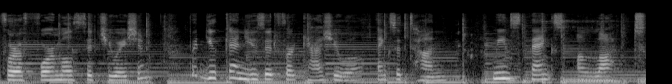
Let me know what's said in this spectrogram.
for a formal situation, but you can use it for casual. Thanks a ton means thanks a lot.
